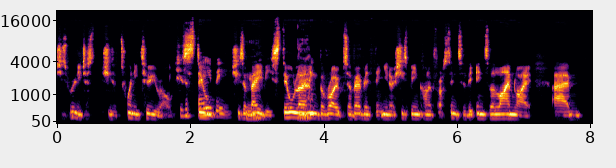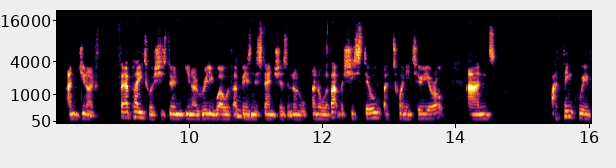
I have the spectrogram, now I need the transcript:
she's really just she's a 22 year old She's a still, baby. she's a Mm. baby still Yeah. learning the ropes of everything you know she's been kind of thrust into the into the limelight um and you know fair play to her she's doing you know really well with her Mhm. business ventures and all, and all of that but she's still a 22 year old and i think with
